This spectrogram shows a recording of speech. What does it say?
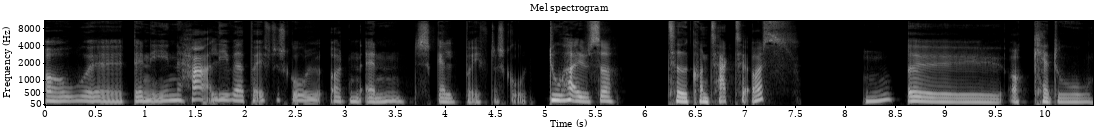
og øh, den ene har lige været på efterskole, og den anden skal på efterskole. Du har jo så taget kontakt til os. Mm. Øh, og kan du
